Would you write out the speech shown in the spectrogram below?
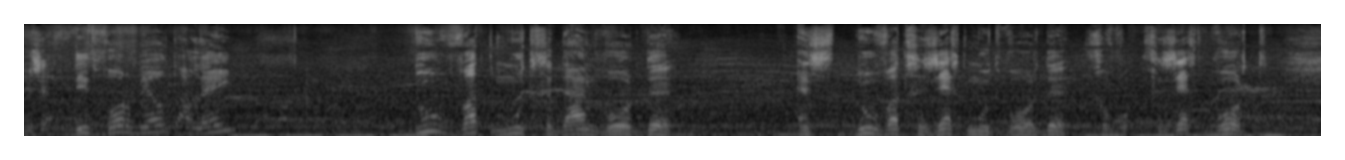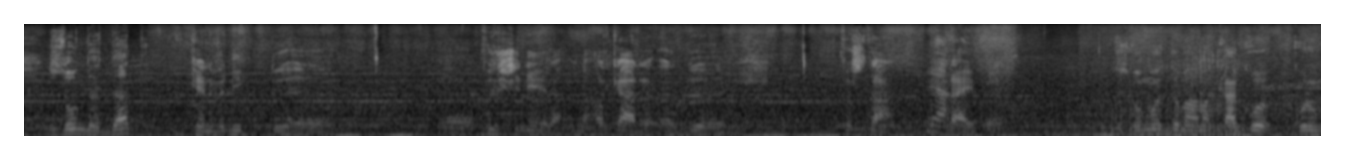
Dus dit voorbeeld alleen, doe wat moet gedaan worden. En doe wat gezegd moet worden, gezegd wordt. Zonder dat kunnen we niet eh, eh, functioneren en elkaar eh, de, verstaan, Ja. begrijpen. Dus we moeten met elkaar co- co-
